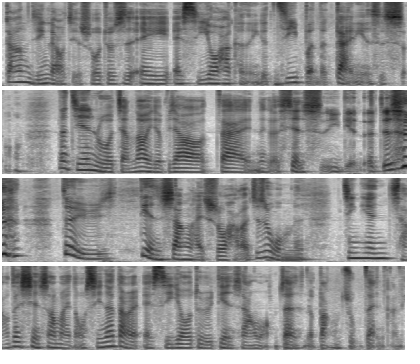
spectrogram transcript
刚刚已经了解说，就是 SEO 它可能一个基本的概念是什么。那今天如果讲到一个比较在那个现实一点的，就是对于电商来说，好了，就是我们。今天想要在线上卖东西，那到底 SEO 对于电商网站的帮助在哪里？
